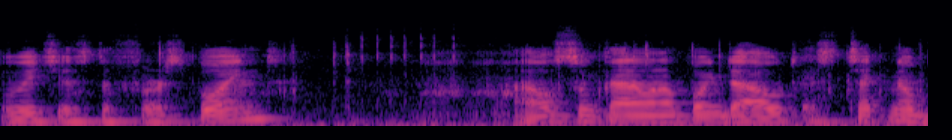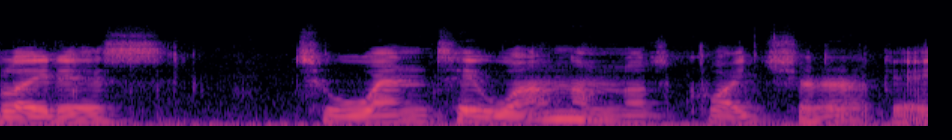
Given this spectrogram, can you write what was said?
which is the first point I also kind of want to point out as Technoblade is 21 I'm not quite sure okay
